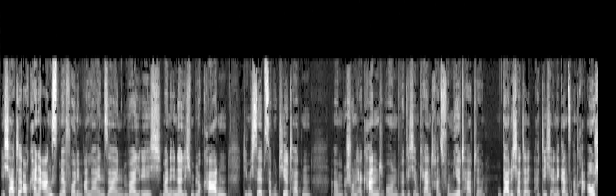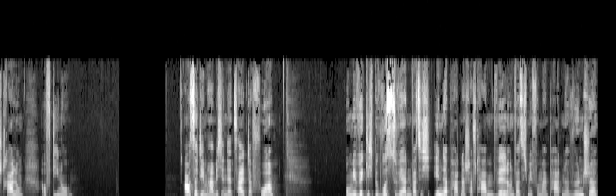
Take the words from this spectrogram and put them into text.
Ich hatte auch keine Angst mehr vor dem Alleinsein, weil ich meine innerlichen Blockaden, die mich selbst sabotiert hatten, ähm, schon erkannt und wirklich im Kern transformiert hatte. Dadurch hatte, hatte ich eine ganz andere Ausstrahlung auf Dino. Außerdem habe ich in der Zeit davor, um mir wirklich bewusst zu werden, was ich in der Partnerschaft haben will und was ich mir von meinem Partner wünsche,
